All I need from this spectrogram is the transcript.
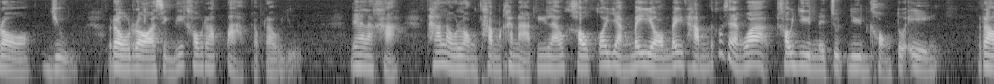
รออยู่ เรารอสิ่งที่เขารับปากกับเราอยู่เนี่ยแหละค่ะ ถ้าเราลองทำขนาดนี้แล้วเขาก็ยังไม่ยอมไม่ทำก็แสดงว่าเขายืนในจุดยืนของตัวเอง เรา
